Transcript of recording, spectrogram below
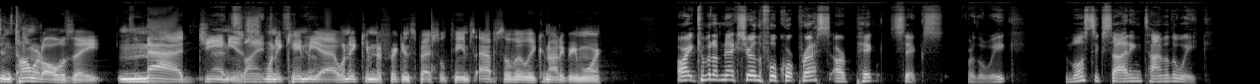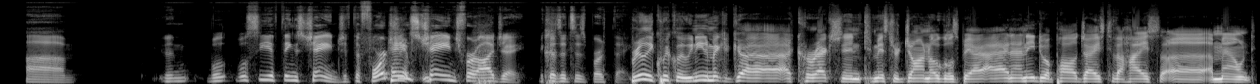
And Tommerdahl was a mad genius when it came yeah. yeah, when it came to freaking special teams. Absolutely could not agree more. All right, coming up next year on the Full Court Press, our pick six for the week. The most exciting time of the week. Um, and we'll we'll see if things change. If the fortunes hey, change for Ajay because it's his birthday. Really quickly, we need to make a, uh, a correction to Mr. Jon Oglesby, I, and I need to apologize to the highest uh, amount.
